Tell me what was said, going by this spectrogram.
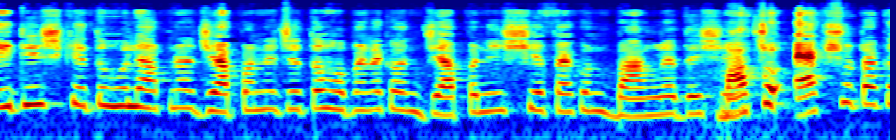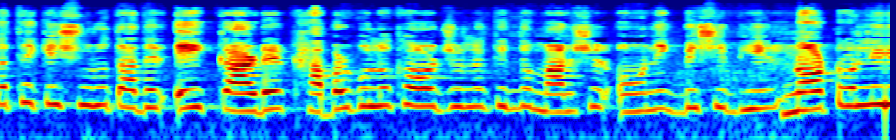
এই ডিশ খেতে হলে আপনার জাপানে যেতে হবে না কারণ জাপানিজ শেফ এখন বাংলাদেশে মাত্র একশো টাকা থেকে শুরু তাদের এই কার্ডের খাবারগুলো খাওয়ার জন্য কিন্তু মানুষের অনেক বেশি ভিড়। নট অনলি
